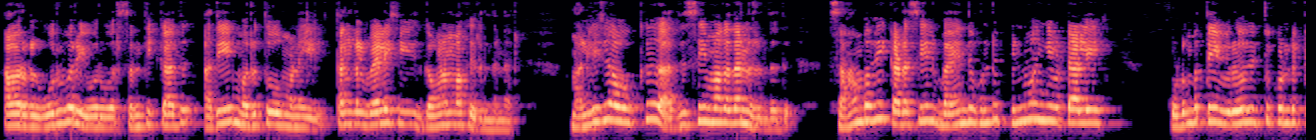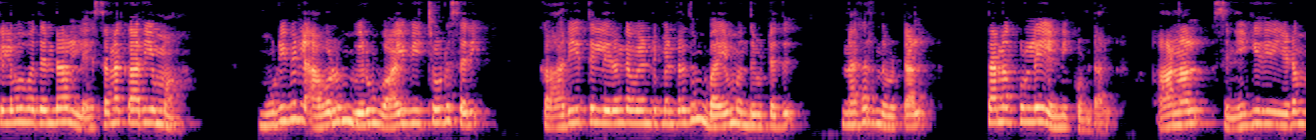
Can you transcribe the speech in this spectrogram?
அவர்கள் ஒருவரை ஒருவர் சந்திக்காது அதே மருத்துவமனையில் தங்கள் வேலைகளில் கவனமாக இருந்தனர். மல்லிகாவுக்கு அதிசயமாக தான் இருந்தது. சாம்பவி கடைசியில் பயந்து கொண்டு பின்வாங்கி விட்டாளே குடும்பத்தை விரோதித்து கொண்டு கிளம்புவதென்றால் லேசன காரியமா? முடிவில் அவளும் வெறும் வாய் வீச்சோடு சரி காரியத்தில் இறங்க வேண்டுமென்றதும் பயம் வந்துவிட்டது. நகர்ந்து விட்டாள் தனக்குள்ளே எண்ணிக்கொண்டாள். ஆனால் சிநேகிதியிடம்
